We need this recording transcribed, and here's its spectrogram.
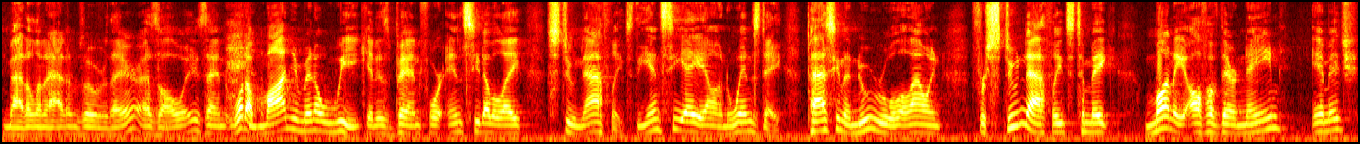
Madeline Adams over there, as always. And what a monumental week it has been for NCAA student athletes. The NCAA on Wednesday passing a new rule allowing for student athletes to make money off of their name, image,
